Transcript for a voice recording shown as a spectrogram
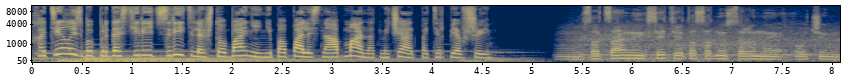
Хотелось бы предостеречь зрителя, чтобы они не попались на обман, отмечает потерпевший. Социальные сети – это, с одной стороны, очень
